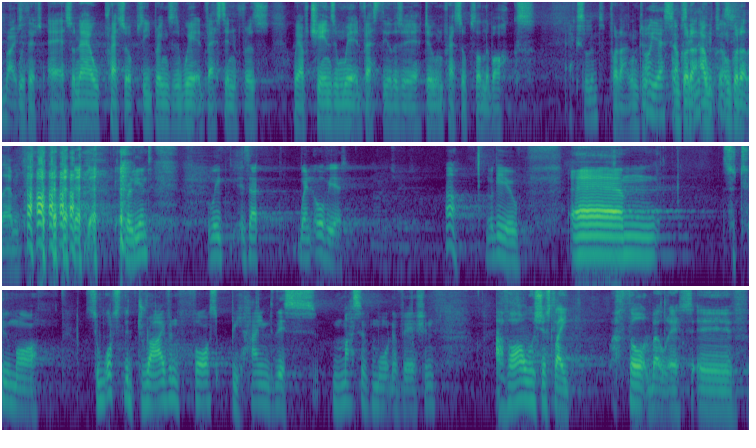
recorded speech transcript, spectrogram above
Right. with it uh, so now press ups he brings his weighted vest in for us we have chains and weighted vest the other day doing press ups on the box Excellent. but I can do Oh, yes, I'm good at I'm. I'm good at them Brilliant. We, is that went over yet? Oh, look at you. Um, so two more. So what's the driving force behind this massive motivation? I've always just like thought about it. If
